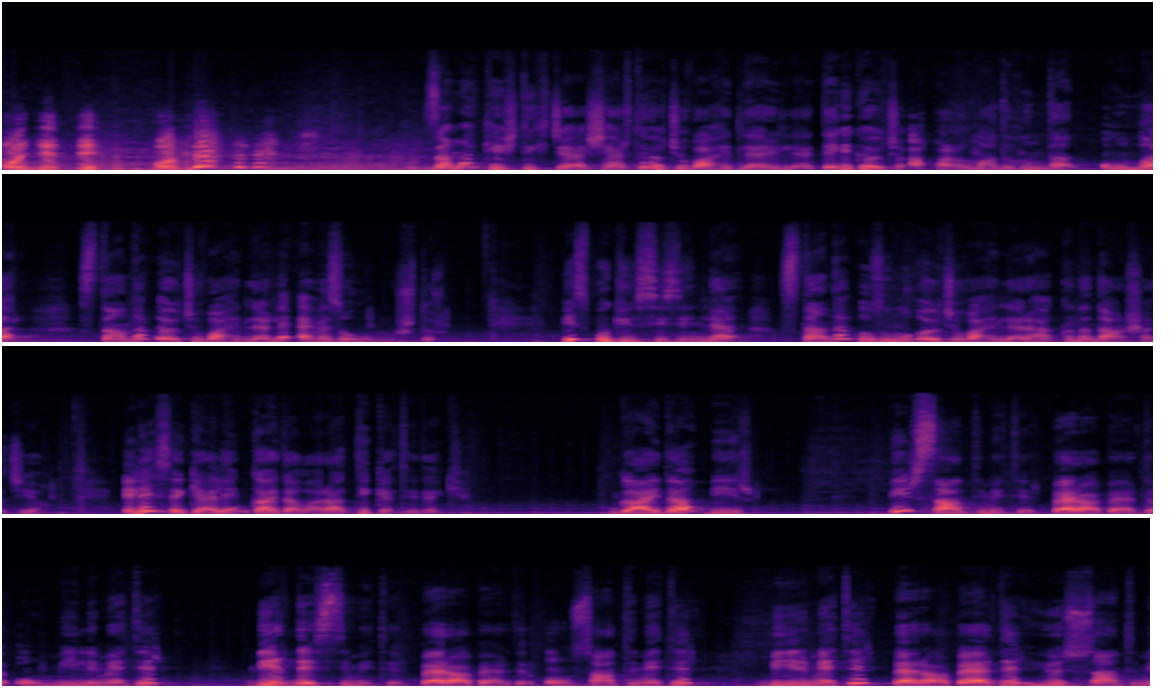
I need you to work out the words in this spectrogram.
17, 18. Zaman keçdikcə şərti ölçü vahidləri ilə dəqiq ölçü aparılmadığından onlar standart ölçü vahidlərlə əvəz olunmuşdur. Biz bu gün sizinlə standart uzunluq ölçü vahidləri haqqında danışacağıq. Elə isə gəlin qaydalara diqqət edək. Qayda 1. 1 sm bərabərdir 10 mm, 1 desimetr bərabərdir 10 sm, 1 metr bərabərdir 100 sm.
